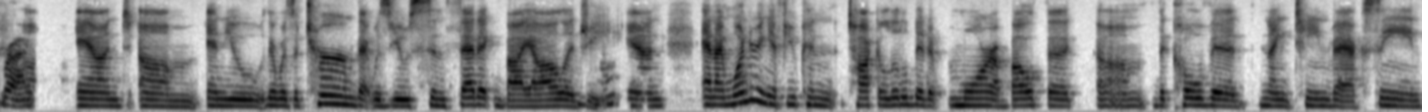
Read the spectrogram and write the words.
Right. And um, and you there was a term that was used synthetic biology. Mm-hmm. and and i'm wondering if you can talk a little bit more about the um, the covid-19 vaccine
